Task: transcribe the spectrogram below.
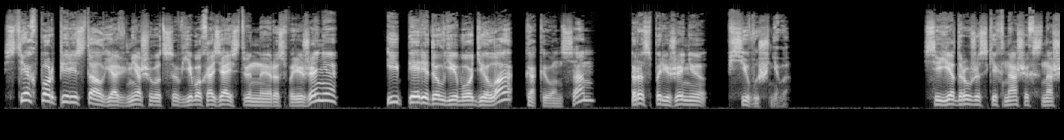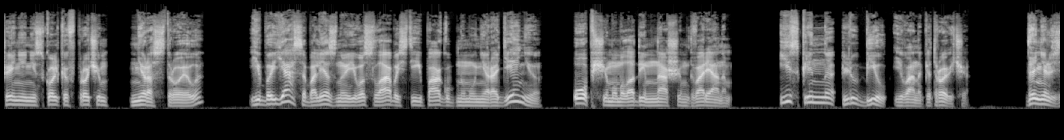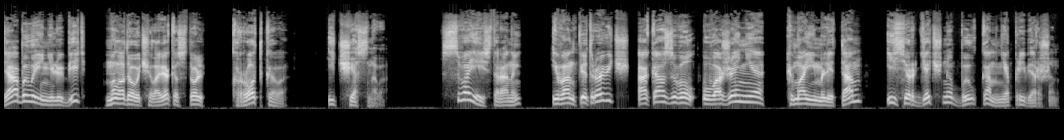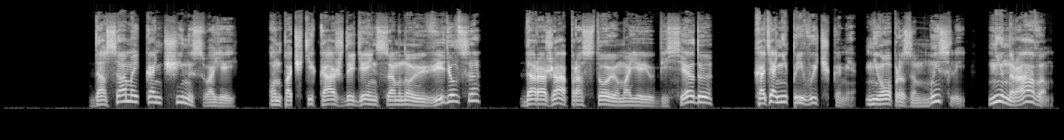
С тех пор перестал я вмешиваться в его хозяйственное распоряжение и передал его дела, как и он сам, распоряжению Всевышнего. Сие дружеских наших сношений нисколько, впрочем, не расстроило, ибо я, соболезную его слабости и пагубному нерадению, общему молодым нашим дворянам, искренно любил Ивана Петровича. Да нельзя было и не любить молодого человека столь кроткого и честного. С своей стороны Иван Петрович оказывал уважение к моим летам и сердечно был ко мне привержен. До самой кончины своей он почти каждый день со мною виделся, дорожа простою моею беседою, хотя ни привычками, ни образом мыслей, ни нравом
